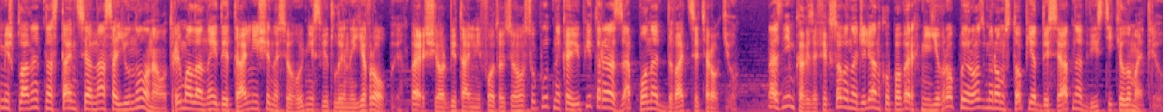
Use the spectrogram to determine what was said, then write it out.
міжпланетна станція НАСА Юнона отримала найдетальніші на сьогодні світлини Європи. Перші орбітальні фото цього супутника Юпітера за понад 20 років. На знімках зафіксовано ділянку поверхні Європи розміром 150 на 200 кілометрів.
